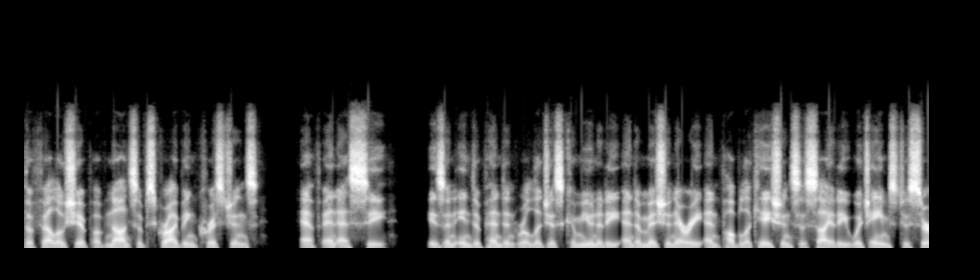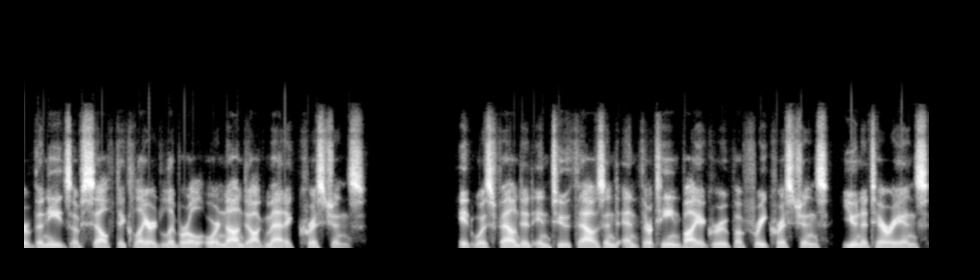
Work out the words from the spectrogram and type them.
The Fellowship of Non-Subscribing Christians, FNSC, is an independent religious community and a missionary and publication society which aims to serve the needs of self-declared liberal or non-dogmatic Christians. It was founded in 2013 by a group of Free Christians, Unitarians,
